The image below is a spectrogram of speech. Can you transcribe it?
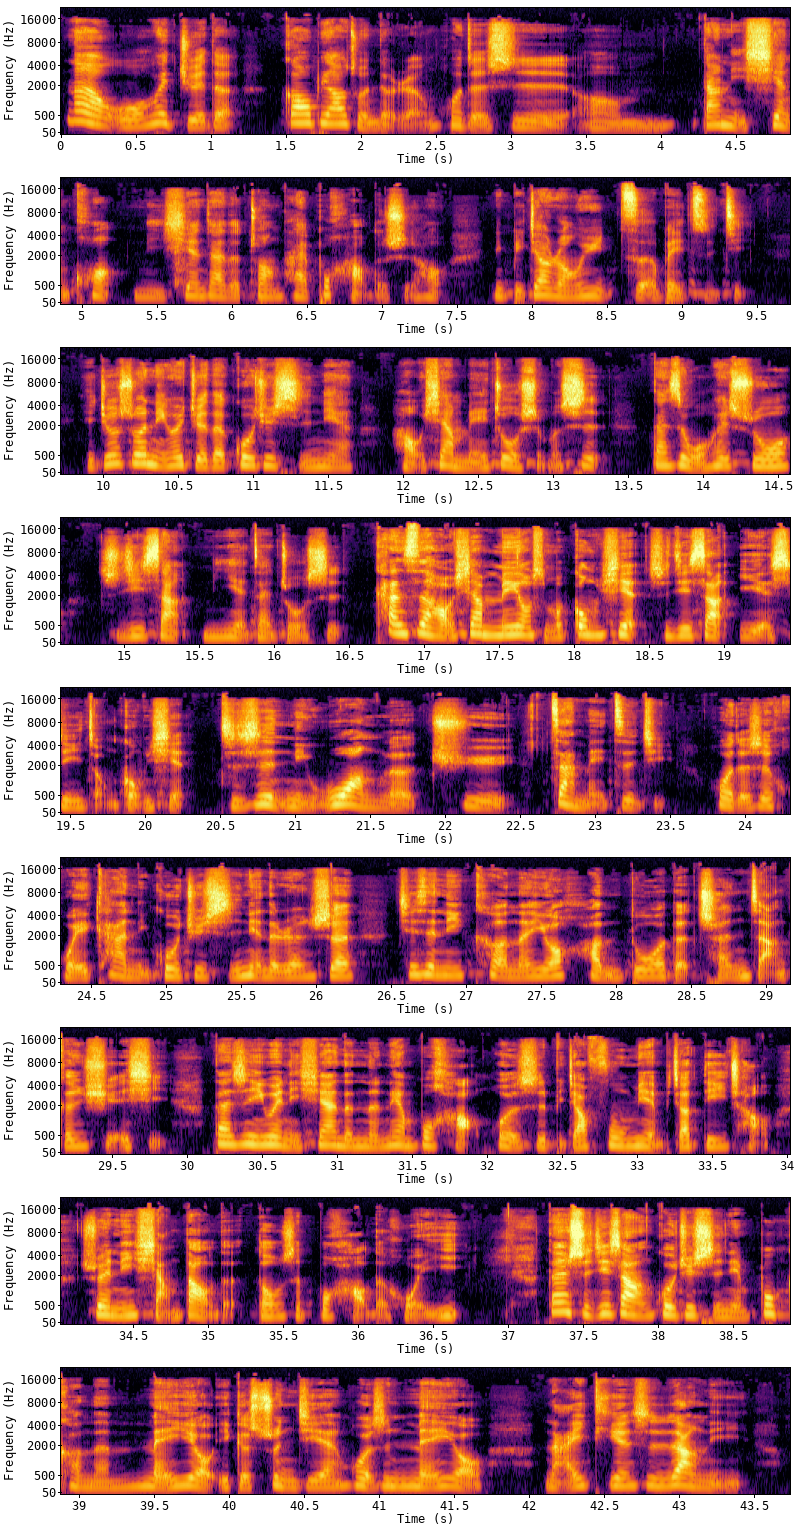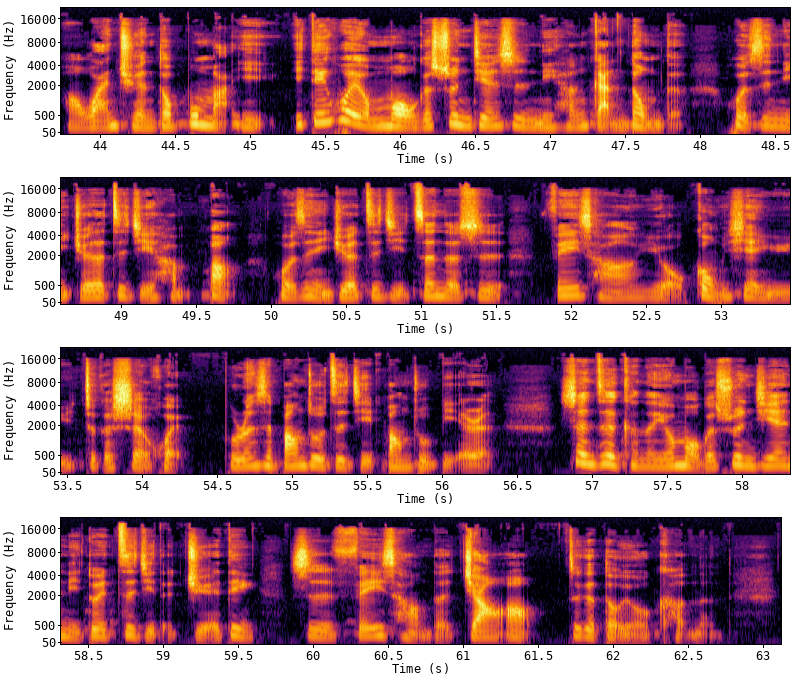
那我会觉得高标准的人，或者是嗯，当你现况你现在的状态不好的时候，你比较容易责备自己，也就是说你会觉得过去十年好像没做什么事，但是我会说。实际上你也在做事，看似好像没有什么贡献，实际上也是一种贡献。只是你忘了去赞美自己，或者是回看你过去十年的人生，其实你可能有很多的成长跟学习。但是因为你现在的能量不好，或者是比较负面、比较低潮，所以你想到的都是不好的回忆。但实际上过去十年不可能没有一个瞬间，或者是没有哪一天是让你。啊，完全都不满意，一定会有某个瞬间是你很感动的，或者是你觉得自己很棒，或者是你觉得自己真的是非常有贡献于这个社会，不论是帮助自己、帮助别人，甚至可能有某个瞬间你对自己的决定是非常的骄傲，这个都有可能。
